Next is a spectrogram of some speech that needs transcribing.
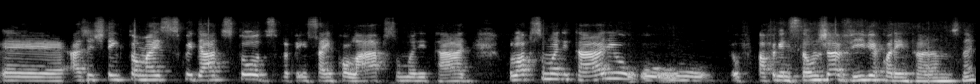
é, a gente tem que tomar esses cuidados todos para pensar em colapso humanitário. Colapso humanitário, o, o Afeganistão já vive há 40 anos, né?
